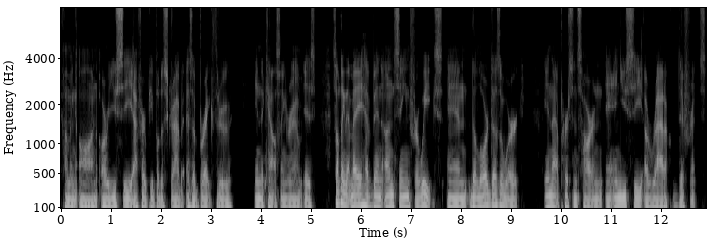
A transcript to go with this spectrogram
coming on or you see I've heard people describe it as a breakthrough in the counseling room is something that may have been unseen for weeks. And the Lord does a work in that person's heart, and, and you see a radical difference.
